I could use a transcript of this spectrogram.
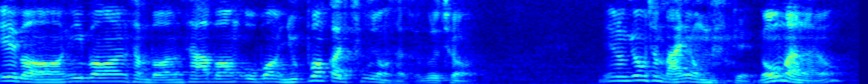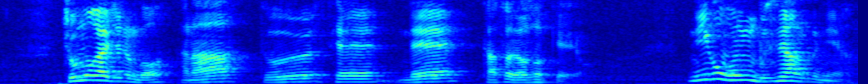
1번, 2번, 3번, 4번, 5번, 6번까지 투부정사죠. 그렇죠. 이런 경우 참 많이 없는데 너무 많아요. 조모가 해주는 거 하나, 둘, 셋, 넷, 다섯, 여섯 개예요. 이거 보면 무슨 드냐?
